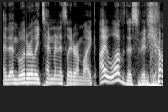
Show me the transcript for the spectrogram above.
And then literally 10 minutes later, I'm like, I love this video.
